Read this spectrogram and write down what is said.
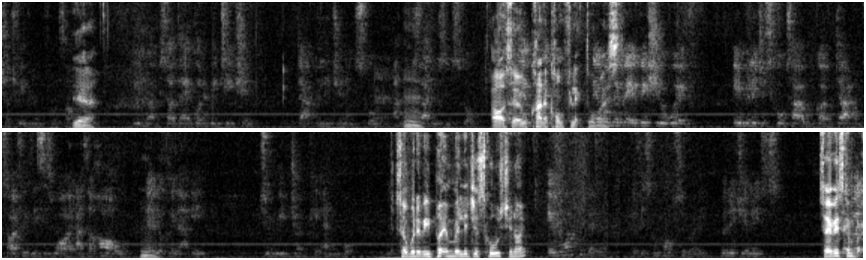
Church of England, for example. Yeah. You know, so they're going to be teaching that religion in school and Mm. values in school. Oh, So so kind of conflict There was almost. a bit of issue with in religious schools how it would go down. So I think this is why, as a whole, Mm. they're looking at it to rejoke it and what So would it be put in religious schools? Do you know? it will have to be if it's compulsory. Religion is So if it's comp-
